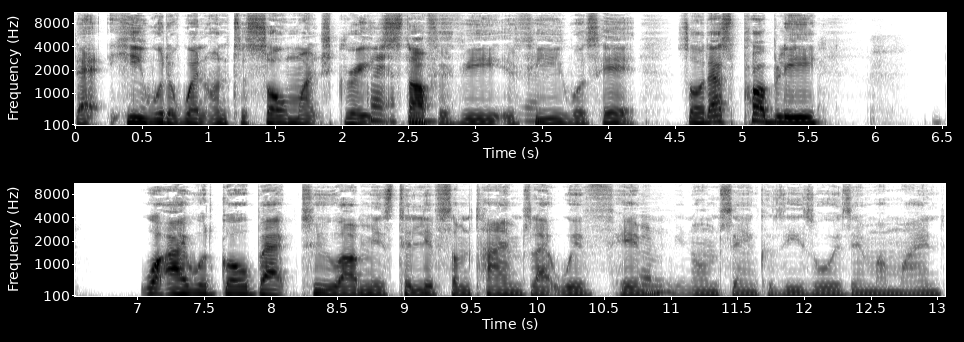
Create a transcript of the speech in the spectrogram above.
that he would have went on to so much great Greater stuff if he if he was here. So that's probably what I would go back to um is to live sometimes like with him, Him. you know what I'm saying? Because he's always in my mind.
